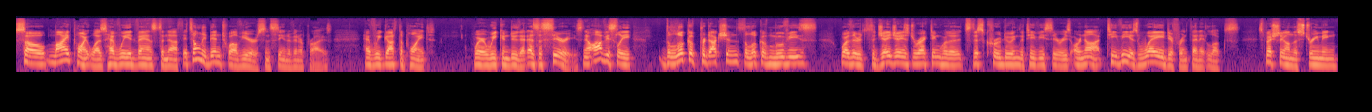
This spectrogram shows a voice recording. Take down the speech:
So my point was, have we advanced enough? It's only been 12 years since the end of Enterprise. Have we got the point where we can do that as a series? Now, obviously, the look of productions, the look of movies, whether it's the JJ's directing, whether it's this crew doing the TV series or not, TV is way different than it looks, especially on the streaming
